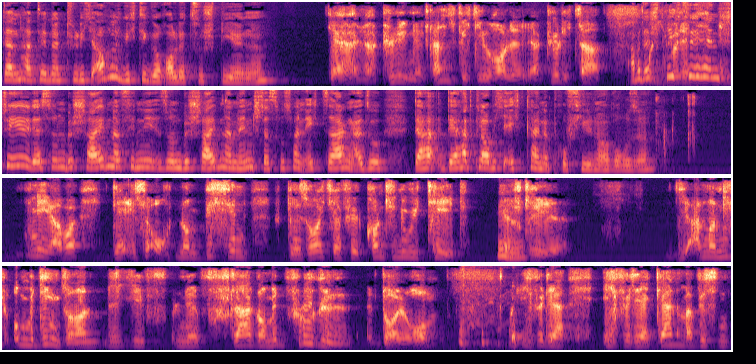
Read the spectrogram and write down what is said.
dann hat er natürlich auch eine wichtige Rolle zu spielen, ne? Ja, natürlich eine ganz wichtige Rolle. Natürlich, klar. Aber das Und ich spricht für Herrn Stehl, der ist so ein bescheidener, finde ich, so ein bescheidener Mensch, das muss man echt sagen. Also da, der hat, glaube ich, echt keine Profilneurose. Nee, aber der ist ja auch noch ein bisschen, der sorgt ja für Kontinuität, Herr Mhm. Strehl. Die anderen nicht unbedingt, sondern die, die ne, schlagen noch mit Flügeln doll rum. Und ich würde ja, ich würde ja gerne mal wissen,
